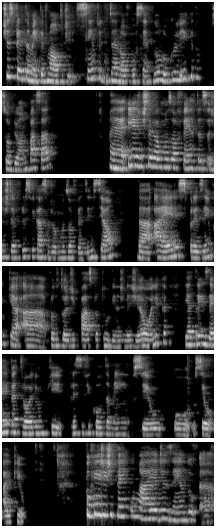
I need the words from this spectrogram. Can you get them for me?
XP também teve uma alta de 119% no lucro líquido sobre o ano passado. É, e a gente teve algumas ofertas, a gente teve precificação de algumas ofertas inicial da Aeres, por exemplo, que é a produtora de pás para turbinas de energia eólica, e a 3R Petroleum, que precificou também o seu, o, o seu IPO. Por fim, a gente tem o Maia dizendo uh,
